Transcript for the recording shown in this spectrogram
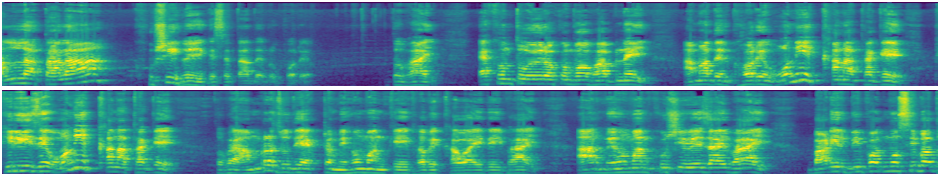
আল্লাহ তালা খুশি হয়ে গেছে তাদের উপরে। তো ভাই, এখন তো ওই রকম অভাব নেই। আমাদের ঘরে অনেক খানা থাকে, ফ্রিজে অনেক খানা থাকে তবে আমরা যদি একটা মেহমানকে এইভাবে খাওয়াই দেই ভাই, আর মেহমান খুশি হয়ে যায় ভাই, বাড়ির বিপদ মুসিবত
